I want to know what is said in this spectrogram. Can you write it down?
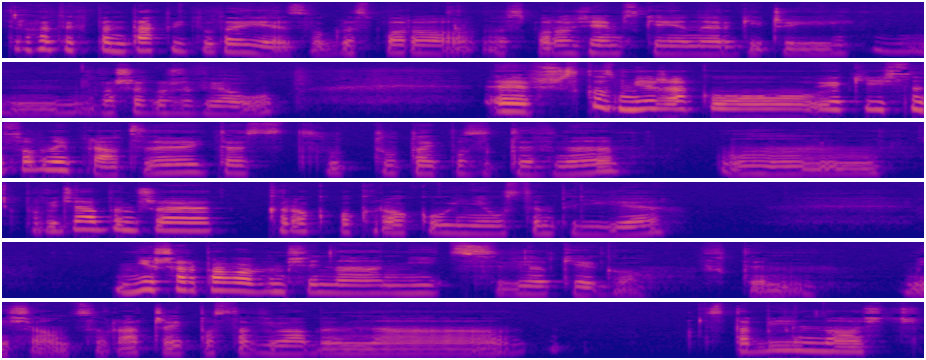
Trochę tych pentakli tutaj jest, w ogóle sporo, sporo ziemskiej energii, czyli mm, waszego żywiołu. E, Wszystko zmierza ku jakiejś sensownej pracy i to jest tu, tutaj pozytywne. Mm, Powiedziałabym, że krok po kroku i nieustępliwie. Nie szarpałabym się na nic wielkiego w tym miesiącu. Raczej postawiłabym na stabilność,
